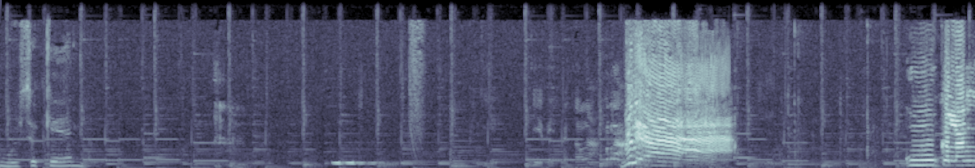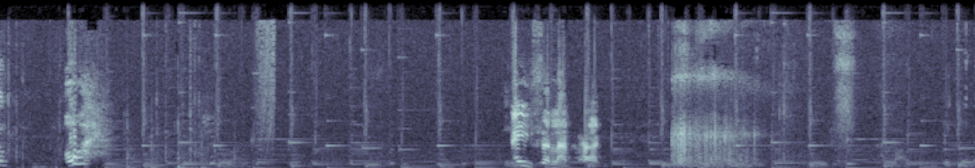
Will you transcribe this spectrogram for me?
อุ้ยสแกนพี่เจมส์เห็นเป็นข้างหลังเบี้ยกูกำลัง โอ้ยไอ้สลัดผัก อร่อยไปเจอ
